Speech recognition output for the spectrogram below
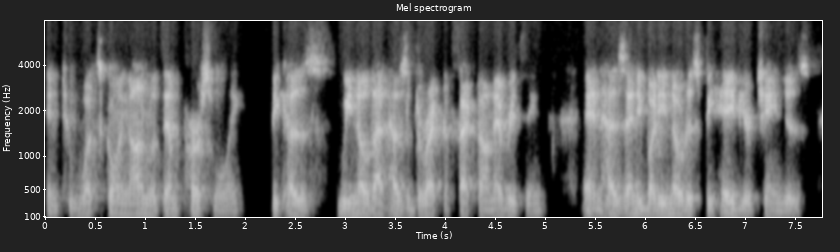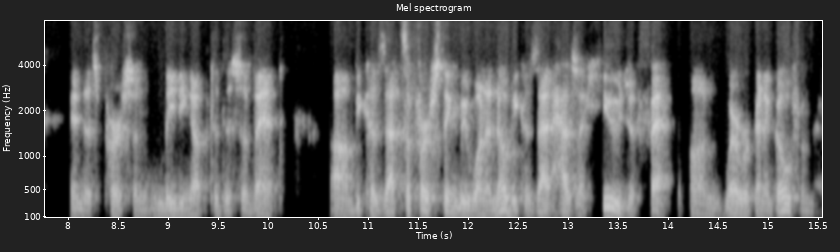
into what's going on with them personally because we know that has a direct effect on everything. And has anybody noticed behavior changes in this person leading up to this event? Um, because that's the first thing we want to know because that has a huge effect on where we're going to go from there.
